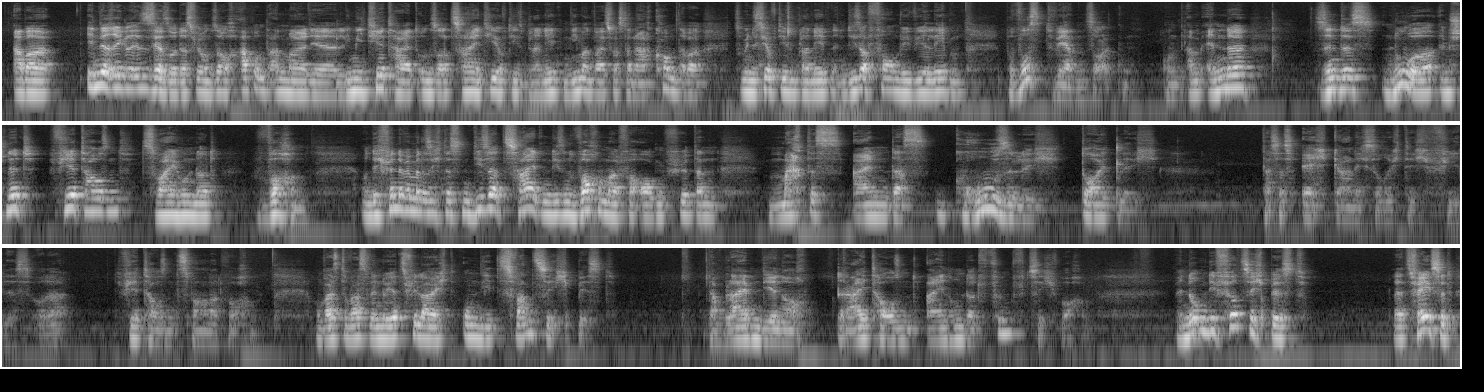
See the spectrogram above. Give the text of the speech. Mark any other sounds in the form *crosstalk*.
Aber in der Regel ist es ja so, dass wir uns auch ab und an mal der Limitiertheit unserer Zeit hier auf diesem Planeten, niemand weiß, was danach kommt, aber zumindest hier auf diesem Planeten in dieser Form, wie wir leben, bewusst werden sollten. Und am Ende sind es nur im Schnitt 4200 Wochen. Und ich finde, wenn man sich das in dieser Zeit, in diesen Wochen mal vor Augen führt, dann macht es einen das gruselig deutlich, dass es echt gar nicht so richtig viel ist, oder? 4200 Wochen. Und weißt du was, wenn du jetzt vielleicht um die 20 bist, dann bleiben dir noch 3150 Wochen. Wenn du um die 40 bist, let's face it,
